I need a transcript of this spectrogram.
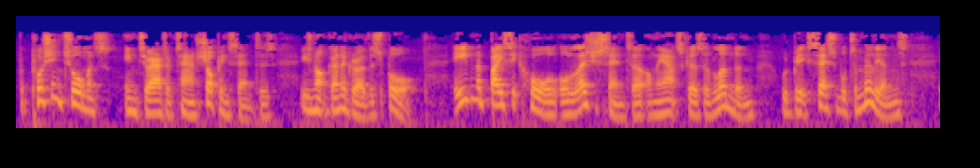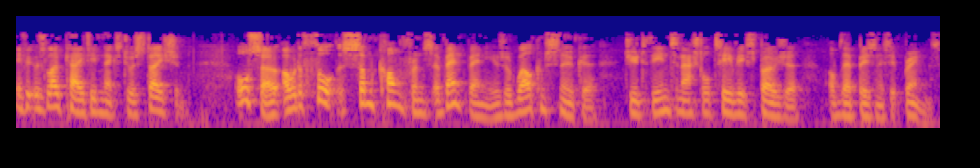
but pushing tournaments into out of town shopping centres is not going to grow the sport. Even a basic hall or leisure centre on the outskirts of London would be accessible to millions if it was located next to a station. Also, I would have thought that some conference event venues would welcome snooker due to the international TV exposure of their business it brings.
